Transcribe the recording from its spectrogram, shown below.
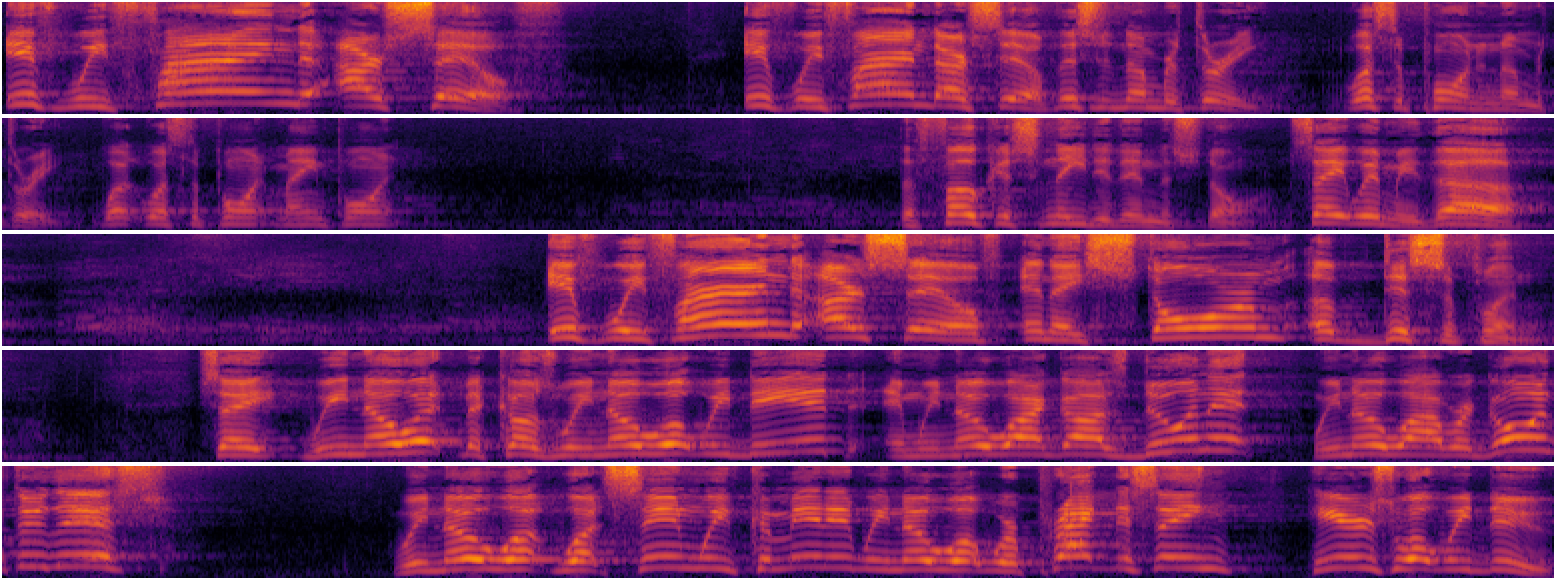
If we find ourselves, if we find ourselves, this is number three. What's the point of number three? What, what's the point, main point? The focus needed in the storm. Say it with me. The if we find ourselves in a storm of discipline, say, we know it because we know what we did and we know why God's doing it. We know why we're going through this. We know what, what sin we've committed. We know what we're practicing. Here's what we do.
